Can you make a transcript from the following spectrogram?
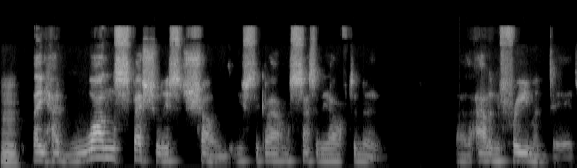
Mm. They had one specialist show that used to go out on a Saturday afternoon uh, that Alan Freeman did.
